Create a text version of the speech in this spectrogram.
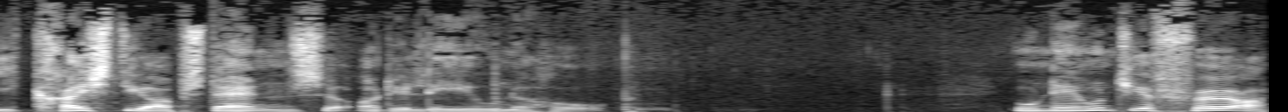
i Kristi opstandelse og det levende håb. Nu nævnte jeg før,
